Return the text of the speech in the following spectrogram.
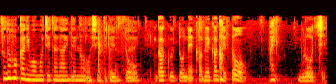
その他にもお持ちいただいているのを教えてください、えー、額とね壁掛けとはい。ブローチ、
